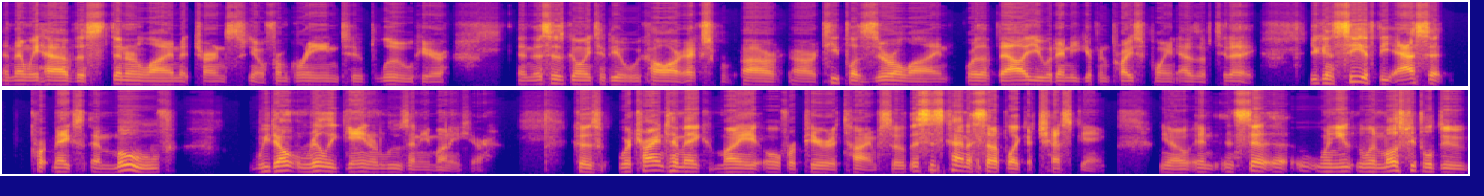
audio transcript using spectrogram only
And then we have this thinner line that turns, you know, from green to blue here. And this is going to be what we call our, our, our T plus zero line or the value at any given price point as of today. You can see if the asset makes a move, we don't really gain or lose any money here because we're trying to make money over a period of time. So this is kind of set up like a chess game, you know. And instead, uh, when you when most people do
